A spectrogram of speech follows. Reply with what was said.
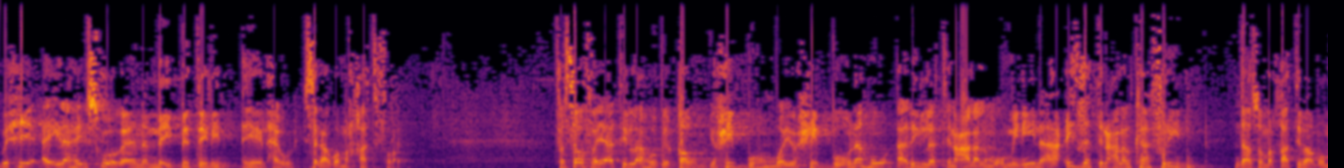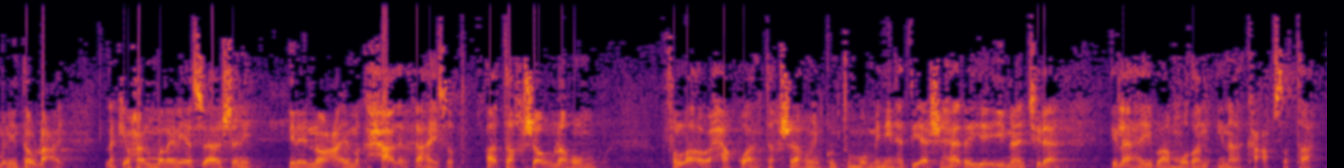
wixii ay ilaahay isku ogaayeenna may bedelin ayaa ilahay uhi isagaa uga markhaati furay. Fasawfa yaati allahu biqowm yuxibuhum wayuxibuunahu adilatin cala almu'miniina acizatin cala alkaafiriin. Intaasoo markhaatibaa muminiinta u dhacay. Laakiin waxaan u malaynayaa su'aashani inay nooca imaka xaadirka haysato. Atakhshawnahum fallaahu axaqu an takhshaahu in kuntum muminiin. Haddii ashahaado iyo iimaan jiraan ilaahay baa mudan inaad ka cabsataan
